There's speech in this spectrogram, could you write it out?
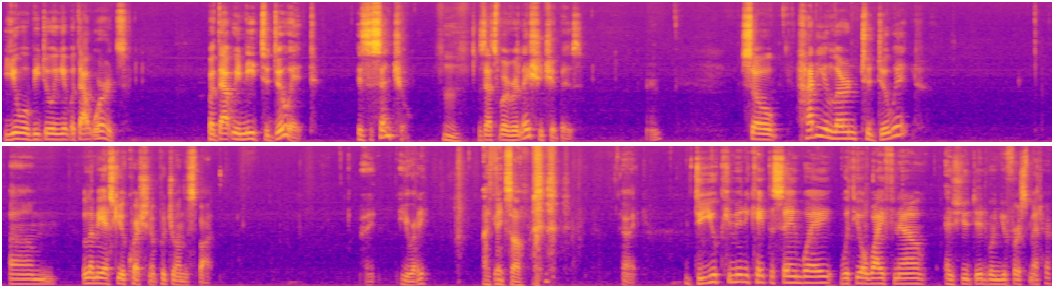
you will be doing it without words. But that we need to do it is essential because hmm. that's where relationship is. So how do you learn to do it? Um, well, let me ask you a question. I'll put you on the spot. Right? You ready? I okay. think so. All right. Do you communicate the same way with your wife now as you did when you first met her?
